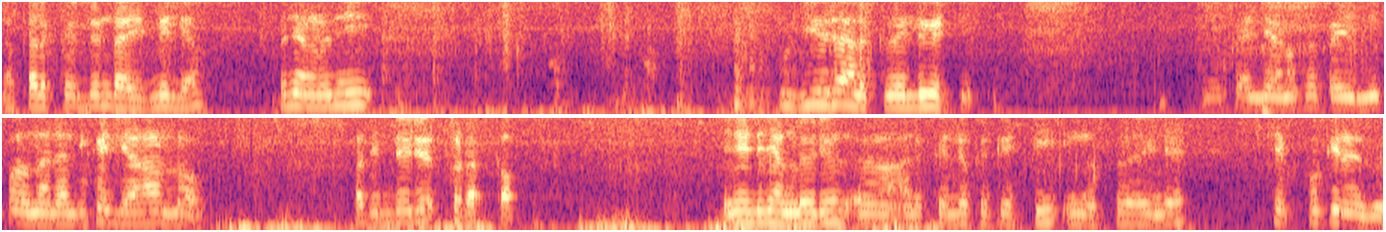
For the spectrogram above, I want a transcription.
ഞങ്ങൾക്ക് അലക്കല്ല് ഉണ്ടായിരുന്നില്ല. അപ്പം ഇനി പുതിയൊരു അലക്കുകല്ല് കെട്ടി. കല്യാണമൊക്കെ കഴിഞ്ഞ് പതിനാലാം തീയതി കല്യാണമാണല്ലോ. അതിന്റെ ഒരു തുടക്കം. അതിനുവേണ്ടി ഞങ്ങളൊരു അലക്കല്ലൊക്കെ കെട്ടി ഇന്നത്തെ അതിന്റെ സ്റ്റെപ്പൊക്കെ ഇടുന്നത്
